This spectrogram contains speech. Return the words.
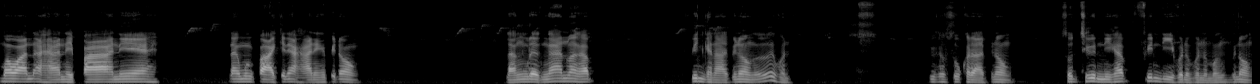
เมื่อวานอาหารให้ปลาเนี่ยนั่งเบิ่งปลากินอาหารนี่ครับพี่น้อง หลังเลิกงานมาครับ ฟินขนาดพี่น้องเอ้ยพุ่นมีความสุขขนาดพี่น้อง สดชื่นนี่ครับ ฟินดีพุ่นน่ะพุ่นน่ะเบิ่งพี่น้อง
